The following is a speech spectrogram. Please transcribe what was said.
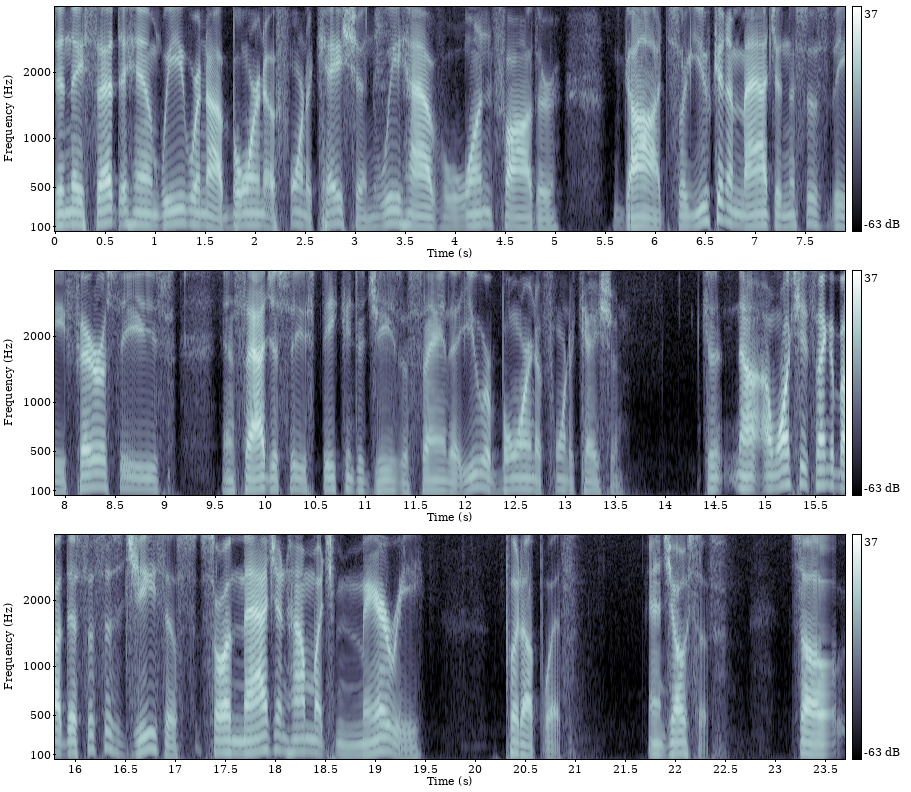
then they said to him, We were not born of fornication. We have one Father, God. So you can imagine this is the Pharisees and Sadducees speaking to Jesus, saying that you were born of fornication. Now, I want you to think about this. This is Jesus. So imagine how much Mary put up with and Joseph. So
